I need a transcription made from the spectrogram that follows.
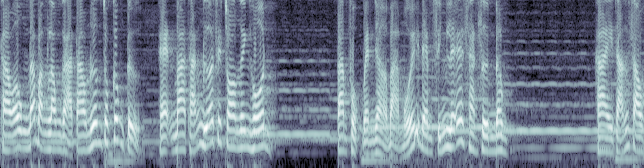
Tào ông đã bằng lòng gả Tào Nương cho công tử, Hẹn 3 tháng nữa sẽ cho nghênh hôn. Tam Phục bèn nhờ bà mối đem xính lễ sang Sơn Đông. Hai tháng sau,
